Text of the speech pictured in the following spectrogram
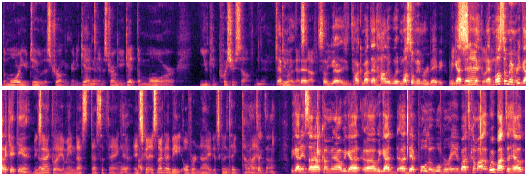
the more you do, the stronger you're gonna get, Yeah. and the stronger you get, the more you can push yourself. yeah. to doing that stuff. So you guys talking about that Hollywood muscle memory, baby. We got Exactly. that. That muscle memory got to kick in. Exactly. I mean, that's that's the thing. Yeah. It's gonna it's not gonna be overnight. It's gonna Yeah. take It's gonna time. take time. We got Inside Out coming out. We got uh, we got uh, Deadpool and Wolverine about to come out. We're about to have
